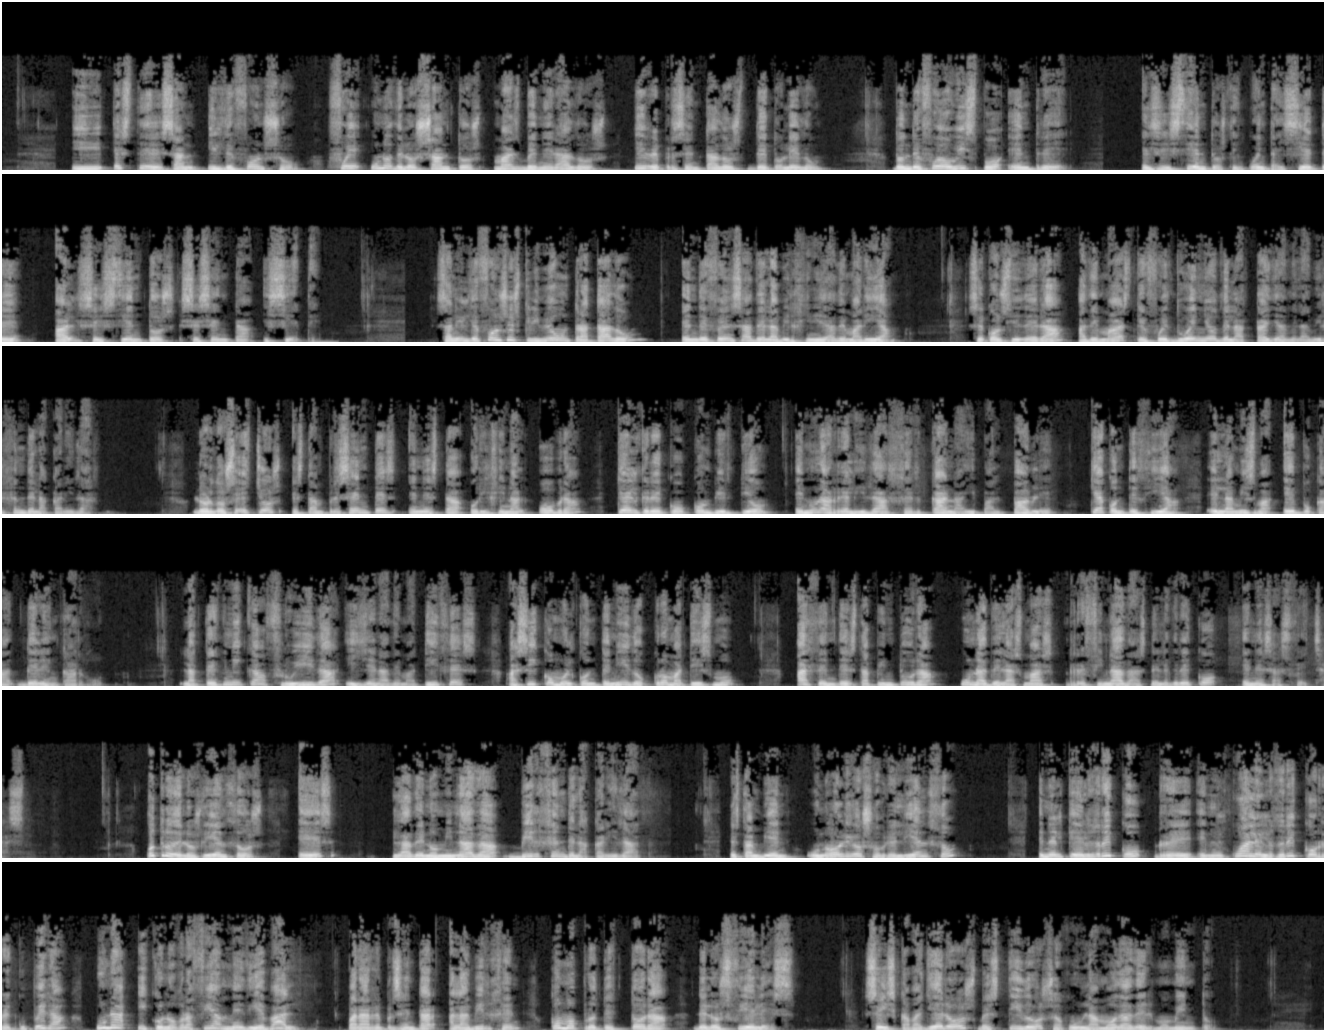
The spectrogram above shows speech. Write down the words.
y este San Ildefonso fue uno de los santos más venerados y representados de Toledo, donde fue obispo entre el 657 al 667. San Ildefonso escribió un tratado en defensa de la virginidad de María. Se considera además que fue dueño de la talla de la Virgen de la Caridad. Los dos hechos están presentes en esta original obra que el Greco convirtió en una realidad cercana y palpable que acontecía en la misma época del encargo. La técnica fluida y llena de matices, así como el contenido cromatismo, hacen de esta pintura una de las más refinadas del Greco en esas fechas. Otro de los lienzos es la denominada Virgen de la Caridad. Es también un óleo sobre lienzo en el, que el greco, en el cual el greco recupera una iconografía medieval para representar a la Virgen como protectora de los fieles. Seis caballeros vestidos según la moda del momento.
